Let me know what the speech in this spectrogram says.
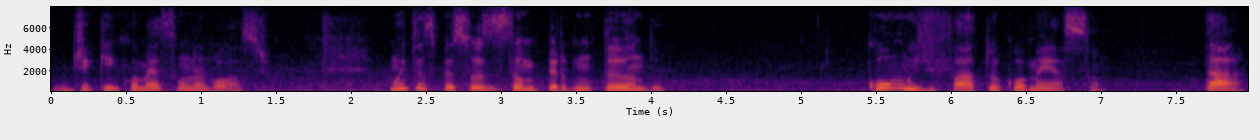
de quem começa um negócio. Muitas pessoas estão me perguntando como de fato eu começo? Tá,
